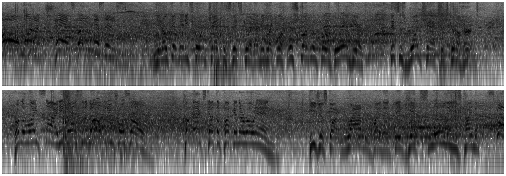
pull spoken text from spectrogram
Oh, what a chance, but misses. You don't get many scoring chances this good. I mean, like, look, we're struggling for a goal here. This is one chance that's going to hurt. From the right side, he goes to the middle of the neutral zone. Quebec's got the puck in their own end. He just got rattled by that big hit. Slowly, he's kind of... Scores!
